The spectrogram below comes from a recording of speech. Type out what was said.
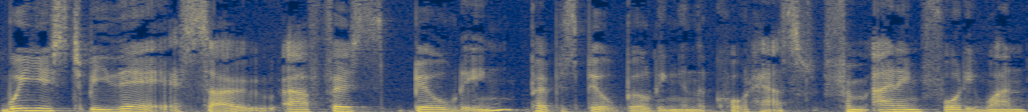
We used to be there, so our first building, purpose-built building in the courthouse, from 1841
